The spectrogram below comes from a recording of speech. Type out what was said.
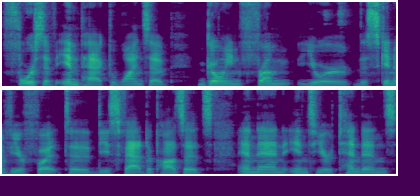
force of impact winds up going from your the skin of your foot to these fat deposits and then into your tendons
